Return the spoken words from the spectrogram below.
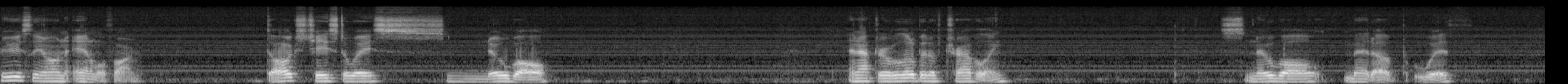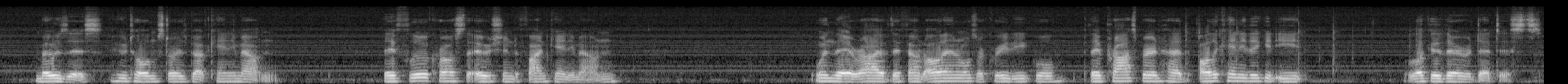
Previously on Animal Farm. Dogs chased away Snowball. And after a little bit of traveling, Snowball met up with Moses, who told him stories about Candy Mountain. They flew across the ocean to find Candy Mountain. When they arrived, they found all animals were created equal. They prospered, had all the candy they could eat. Luckily, they were dentists.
